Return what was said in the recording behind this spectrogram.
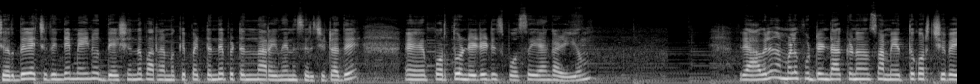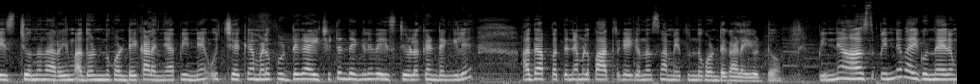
ചെറുത് വെച്ചതിന്റെ മെയിൻ ഉദ്ദേശം എന്ന് പറഞ്ഞാൽ നമുക്ക് പെട്ടെന്ന് പെട്ടെന്ന് അറിയുന്നതനുസരിച്ചിട്ട് അത് പുറത്തു കൊണ്ടുപോയിട്ട് ഡിസ്പോസ് ചെയ്യാൻ കഴിയും. രാവിലെ നമ്മൾ ഫുഡ് ഉണ്ടാക്കുന്ന സമയത്ത് കുറച്ച് വേസ്റ്റ് ഒന്ന് നിറയും അതൊന്ന് കൊണ്ടുപോയി കളഞ്ഞാൽ പിന്നെ ഉച്ചയ്ക്ക് നമ്മൾ ഫുഡ് കഴിച്ചിട്ട് എന്തെങ്കിലും വേസ്റ്റുകളൊക്കെ ഉണ്ടെങ്കിൽ അത് അപ്പം തന്നെ നമ്മൾ പാത്രം കഴിക്കുന്ന സമയത്തൊന്ന് കൊണ്ട് കളയും കേട്ടോ. പിന്നെ ആ പിന്നെ വൈകുന്നേരം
